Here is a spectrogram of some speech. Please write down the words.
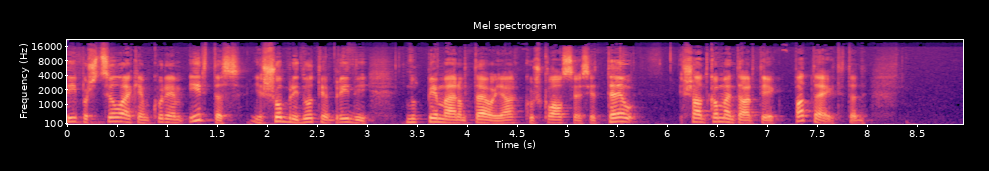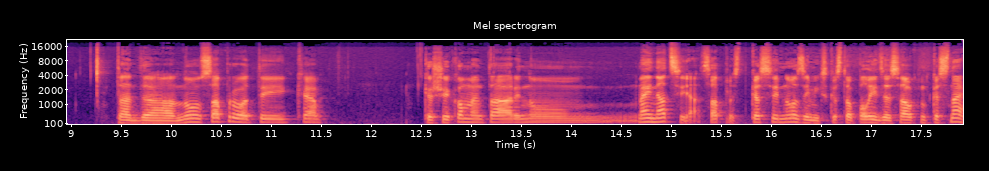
tīpaši cilvēkiem, kuriem ir tas, ja šobrīd, dotie brīdī, nu, piemēram, tev, ja, kurš klausies, ja tev šādi komentāri tiek pateikti, tad, tad nu, saproti, ka, ka šie komentāri nu, mēģina atsijāt, saprast, kas ir nozīmīgs, kas tev palīdzēs augt un kas nē.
